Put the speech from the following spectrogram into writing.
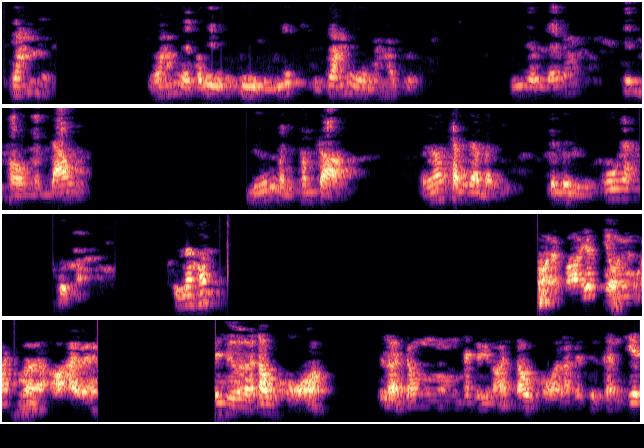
Dám đi dám đi cũng như cái gì nhất gán đi nó hơi chịu ví dụ vậy đó. Chính hồn mình đau. Biển mình không tròn. Nó sinh ra bệnh. Cho mình cố gắng. Được thì nó hết. Rất nhiều những mắt mà họ hỏi về cái thừa đau khổ, tức là trong cách thầy nói đau khổ là cái sự cần thiết.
